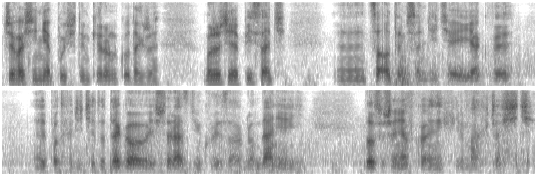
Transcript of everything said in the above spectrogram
czy właśnie nie pójść w tym kierunku, także możecie pisać, co o tym sądzicie i jak wy podchodzicie do tego. Jeszcze raz dziękuję za oglądanie i do usłyszenia w kolejnych filmach. Cześć!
